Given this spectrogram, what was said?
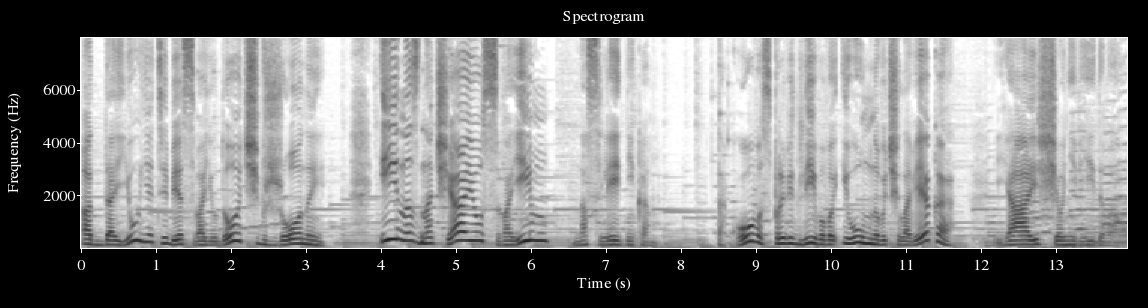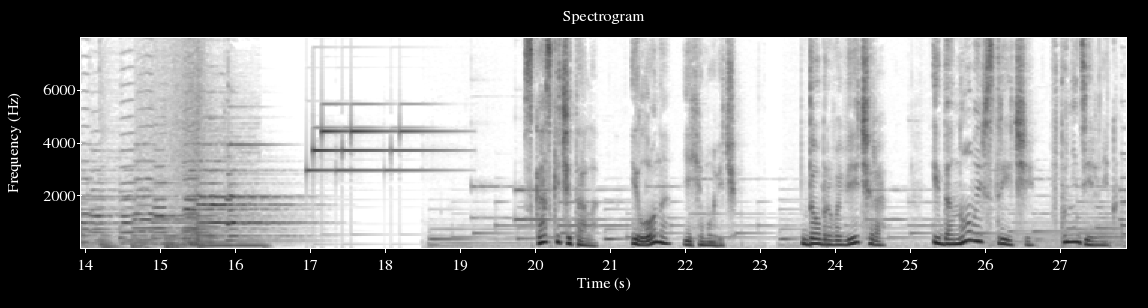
Отдаю я тебе свою дочь в жены и назначаю своим наследником. Такого справедливого и умного человека я еще не видывал. Сказки читала Илона Ехимович. Доброго вечера и до новой встречи в понедельник.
